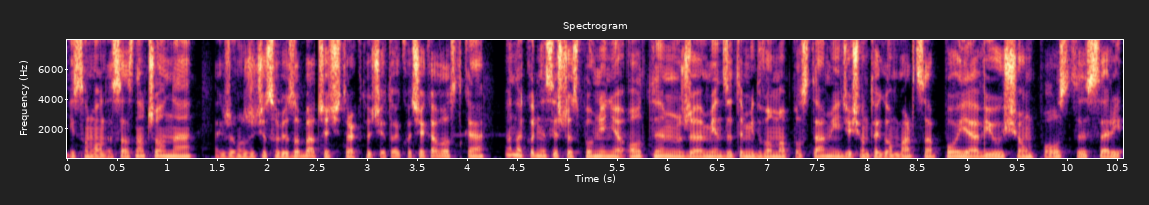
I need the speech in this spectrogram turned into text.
i są one zaznaczone, także możecie sobie zobaczyć, traktujcie to jako ciekawostkę. A na koniec jeszcze wspomnienie o tym, że między tymi dwoma postami 10 marca pojawił się post z serii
